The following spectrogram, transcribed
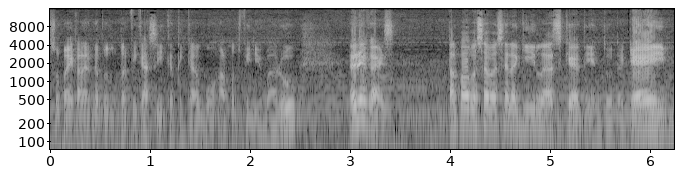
supaya kalian dapat notifikasi ketika gue upload video baru. Dan ya guys, tanpa basa-basi lagi, let's get into the game.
